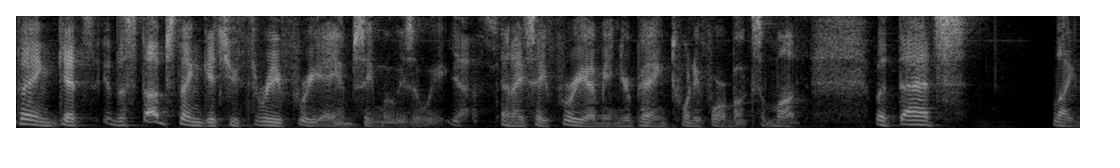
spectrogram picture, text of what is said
thing gets the Stubs thing gets you three free AMC movies a week. yes, and I say free, I mean you're paying 24 bucks a month. But that's like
